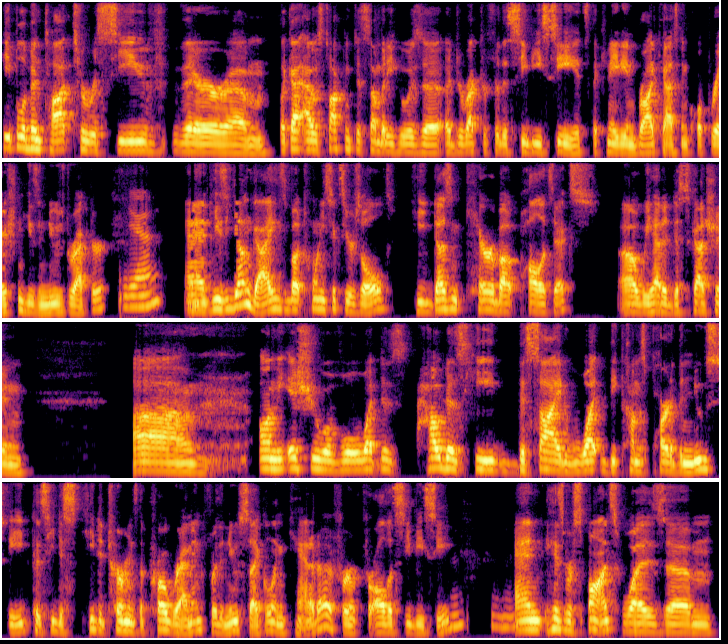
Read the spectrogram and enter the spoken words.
People have been taught to receive their, um, like I, I was talking to somebody who is a, a, director for the CBC. It's the Canadian Broadcasting Corporation. He's a news director. Yeah. And he's a young guy. He's about 26 years old. He doesn't care about politics. Uh, we had a discussion. Um, on the issue of well what does how does he decide what becomes part of the news feed because he just he determines the programming for the news cycle in Canada for for all the CBC mm-hmm. mm-hmm. and his response was um,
